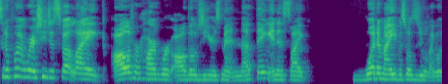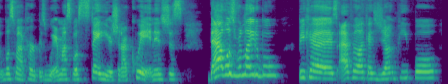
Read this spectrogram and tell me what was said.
to the point where she just felt like all of her hard work all those years meant nothing. And it's like, what am I even supposed to do? Like, what's my purpose? Where am I supposed to stay here? Should I quit? And it's just that was relatable because I feel like as young people,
